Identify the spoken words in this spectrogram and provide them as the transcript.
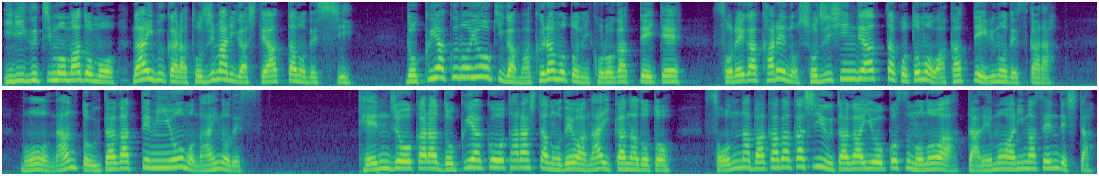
入り口も窓も内部から戸締まりがしてあったのですし、毒薬の容器が枕元に転がっていて、それが彼の所持品であったことも分かっているのですから、もう何と疑ってみようもないのです。天井から毒薬を垂らしたのではないかなどと、そんな馬鹿馬鹿しい疑いを起こす者は誰もありませんでした。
